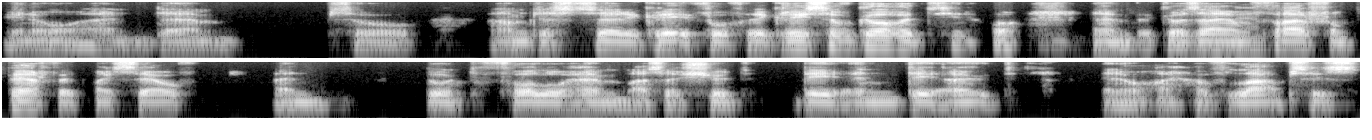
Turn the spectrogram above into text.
you know, and um, so I'm just very grateful for the grace of God, you know, and because I am far from perfect myself and don't follow him as I should day in, day out. You know, I have lapses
